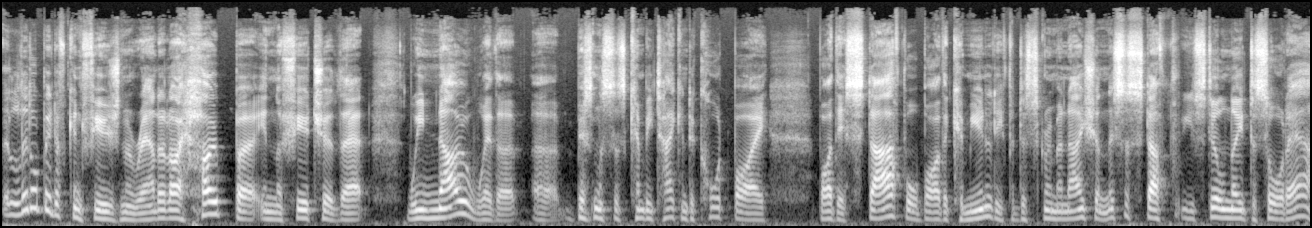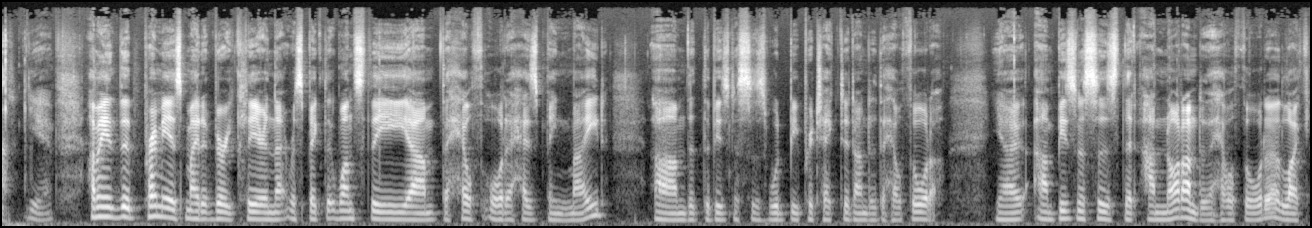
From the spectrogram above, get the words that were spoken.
a little bit of confusion around it. I hope uh, in the future that we know whether uh, businesses can be taken to court by by their staff or by the community for discrimination. This is stuff you still need to sort out. Yeah, I mean the premier's made it very clear in that respect that once the um, the health order has been made, um, that the businesses would be protected under the health order you know, um, businesses that are not under the health order, like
